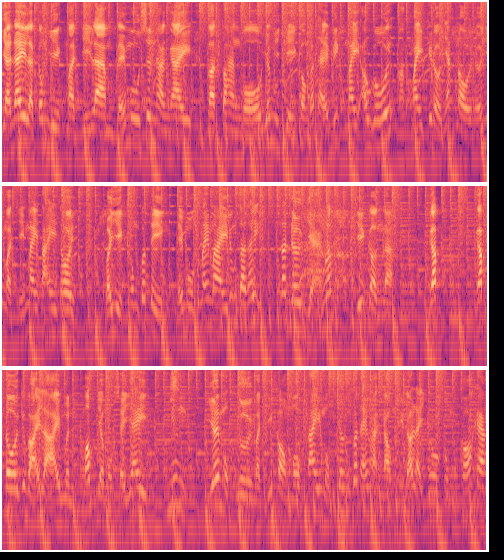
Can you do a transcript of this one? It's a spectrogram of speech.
và đây là công việc mà chị làm để mưu sinh hàng ngày. Và toàn bộ giống như chị còn có thể biết may áo gối hoặc may cái đồ nhắc nồi nữa nhưng mà chỉ may tay thôi. Bởi vì không có tiền để mua cái máy may. Chúng ta thấy nó đơn giản lắm. Chỉ cần là gấp gấp đôi cái vải lại mình móc vào một sợi dây. Nhưng với một người mà chỉ còn một tay một chân có thể hoạt động thì đó là vô cùng khó khăn.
